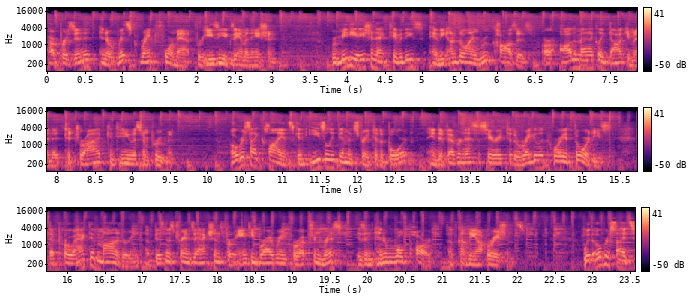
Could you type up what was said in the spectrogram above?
are presented in a risk ranked format for easy examination. Remediation activities and the underlying root causes are automatically documented to drive continuous improvement. Oversight clients can easily demonstrate to the board, and if ever necessary, to the regulatory authorities, that proactive monitoring of business transactions for anti bribery and corruption risk is an integral part of company operations. With Oversight's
